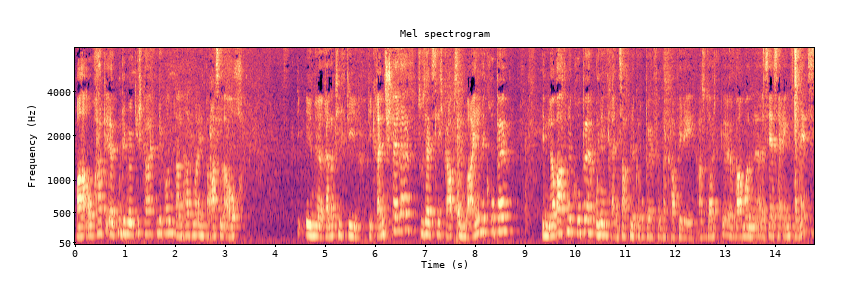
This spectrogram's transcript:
war auch, hat er gute Möglichkeiten bekommen. Dann hat man in Basel auch die, in, äh, relativ die, die Grenzstelle. Zusätzlich gab es in Weil eine Gruppe, in Lörrach eine Gruppe und in Grenzach eine Gruppe von der KPD. Also da äh, war man äh, sehr, sehr eng vernetzt.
